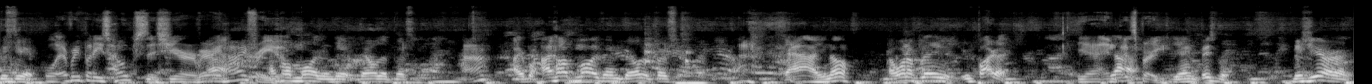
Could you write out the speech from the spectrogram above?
this year. Well, everybody's hopes this year are very ah, high for you. I hope more than the, the other person. Huh? I, I hope more than the other person. Yeah, you know. I want to play in Paradise. Yeah, in Yeah. Pittsburgh. Yeah, in Pittsburgh. This year,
